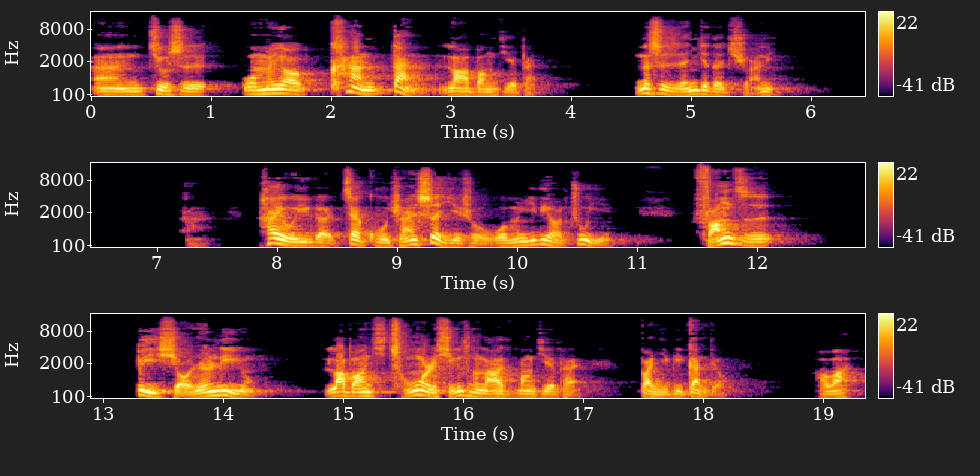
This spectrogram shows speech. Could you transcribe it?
嗯，就是我们要看淡拉帮结派，那是人家的权利啊。还有一个，在股权设计的时候，我们一定要注意，防止被小人利用拉帮，从而形成拉帮结派。把你给干掉，好吧？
